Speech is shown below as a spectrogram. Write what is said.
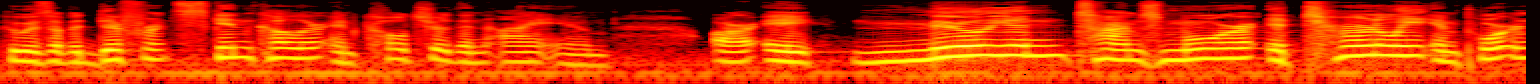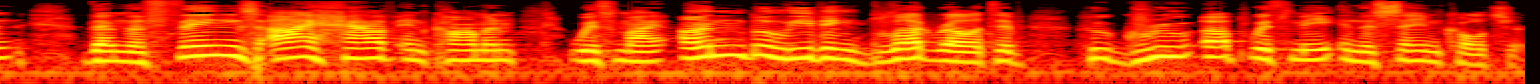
who is of a different skin color and culture than I am are a million times more eternally important than the things I have in common with my unbelieving blood relative who grew up with me in the same culture.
